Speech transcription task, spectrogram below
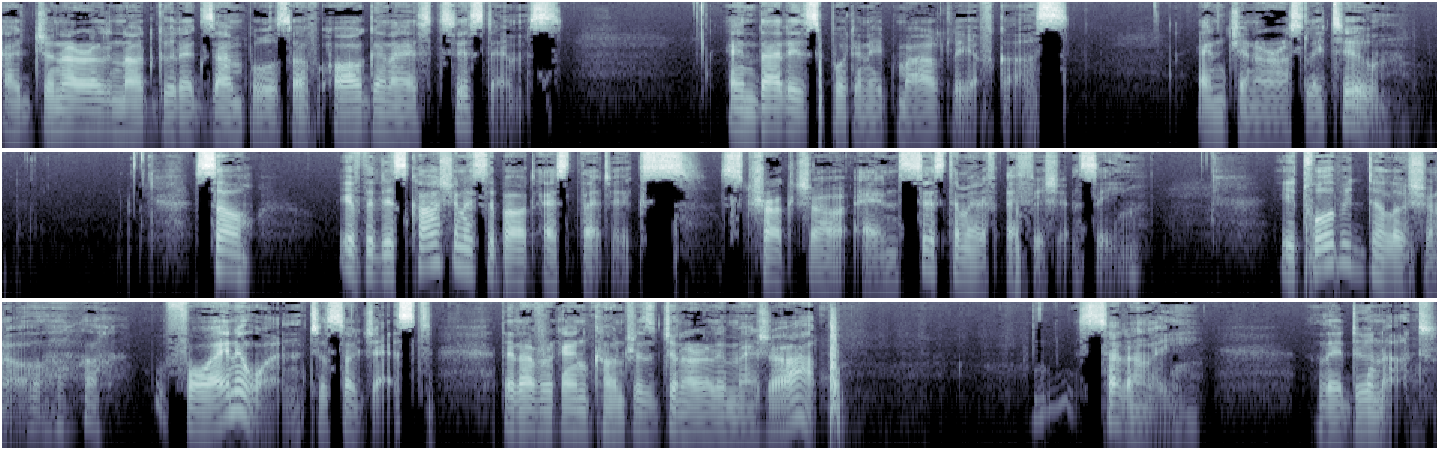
are generally not good examples of organized systems. And that is putting it mildly, of course, and generously too. So, if the discussion is about aesthetics, structure, and system efficiency, it will be delusional for anyone to suggest that African countries generally measure up. Certainly, they do not.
